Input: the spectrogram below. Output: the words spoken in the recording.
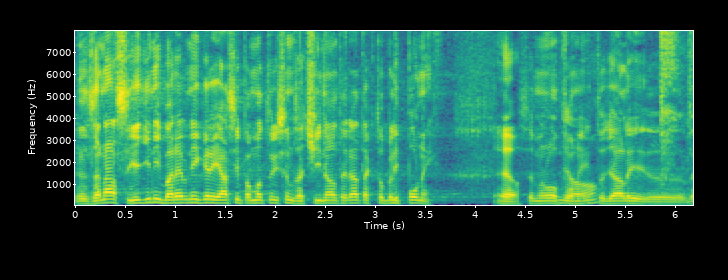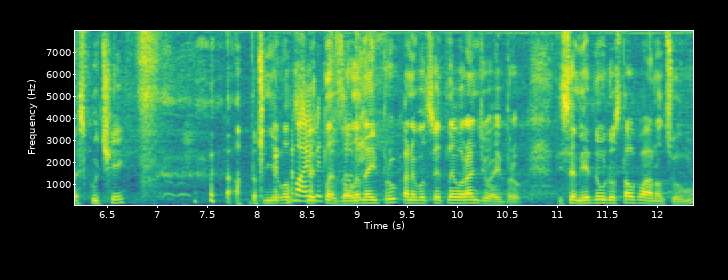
za nás jediný barevný, který já si pamatuju, když jsem začínal, teda, tak to byly pony. Jo. Se jmenovalo pony, jo. to dělali uh, ve Skuči. a to mělo Mají světle zelený pruh, anebo světle oranžový pruh. Ty jsem jednou dostal k Vánocům, uh,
